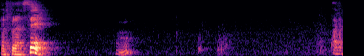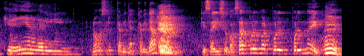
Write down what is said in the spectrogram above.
al francés. A los que venían en el. No, ese era el capitán, capitán, que se hizo pasar por el, bar- por el, por el médico. Mm.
